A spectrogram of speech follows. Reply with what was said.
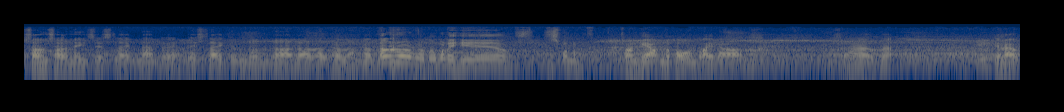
So and so needs this leg, not uh, this leg. No, no, no, no, no, no, no, no, I don't want to hear. Just want to try and get out on the ball and play darts. So, but you know,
